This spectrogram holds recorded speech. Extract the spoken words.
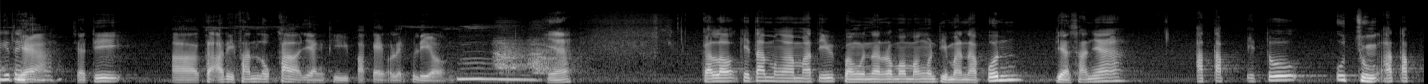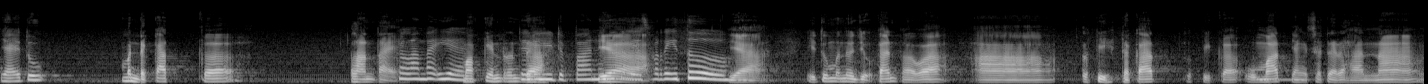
gitu ya. Ya, jadi eh, kearifan lokal yang dipakai oleh beliau. Hmm. Ya, kalau kita mengamati bangunan Romo Mangun di mana pun, biasanya atap itu ujung atapnya itu mendekat ke lantai. Ke lantai iya. Makin rendah. Dari depan Ya. ya seperti itu. Ya, itu menunjukkan bahwa ah, lebih dekat, lebih ke umat yang sederhana.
